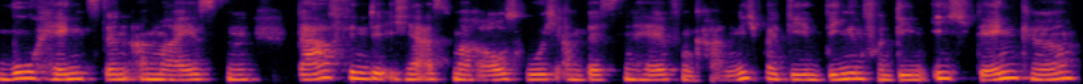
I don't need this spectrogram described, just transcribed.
wo hängt's denn am meisten? Da finde ich ja erstmal raus, wo ich am besten helfen kann. Nicht bei den Dingen, von denen ich denke,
